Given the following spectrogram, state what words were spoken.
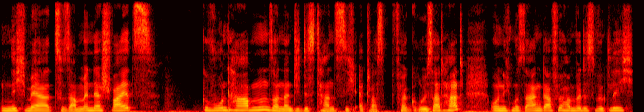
nicht mehr zusammen in der Schweiz gewohnt haben, sondern die Distanz sich etwas vergrößert hat. Und ich muss sagen, dafür haben wir das wirklich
